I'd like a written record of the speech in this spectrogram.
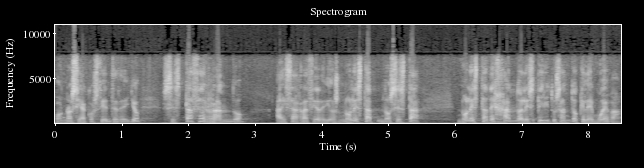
o no sea consciente de ello, se está cerrando a esa gracia de Dios, no le está, no se está, no le está dejando al Espíritu Santo que le mueva.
